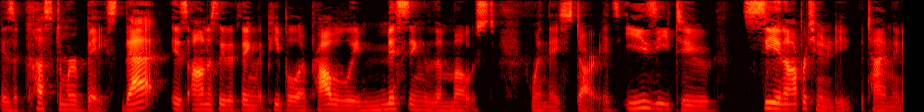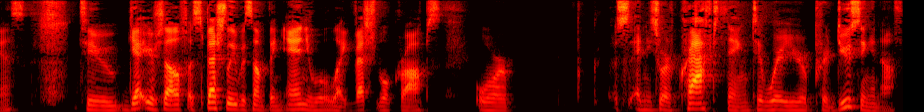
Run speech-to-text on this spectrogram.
is a customer base. That is honestly the thing that people are probably missing the most when they start. It's easy to see an opportunity, the timeliness, to get yourself, especially with something annual like vegetable crops or any sort of craft thing to where you're producing enough.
